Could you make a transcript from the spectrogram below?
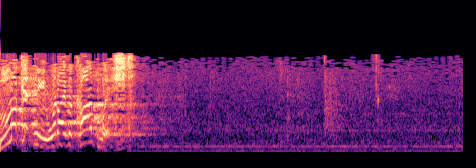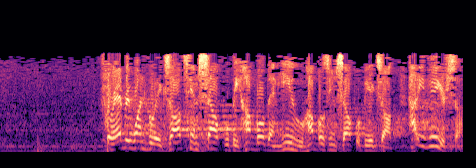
look at me, what I've accomplished. For everyone who exalts himself will be humbled, and he who humbles himself will be exalted. How do you view yourself?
